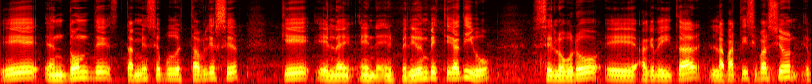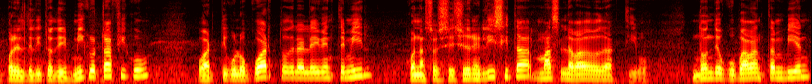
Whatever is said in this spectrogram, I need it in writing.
eh, en donde también se pudo establecer que en, el periodo investigativo se logró eh, acreditar la participación por el delito de microtráfico o artículo cuarto de la ley 20.000 con asociación ilícita más lavado de activos, donde ocupaban también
